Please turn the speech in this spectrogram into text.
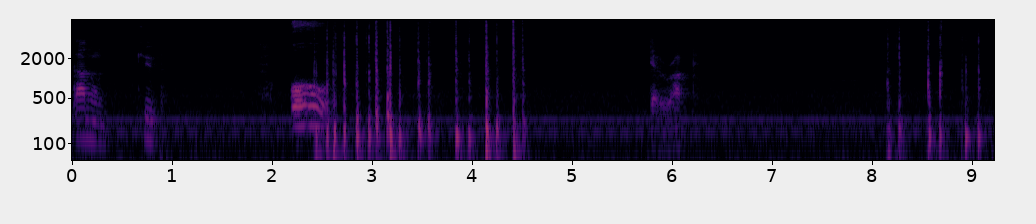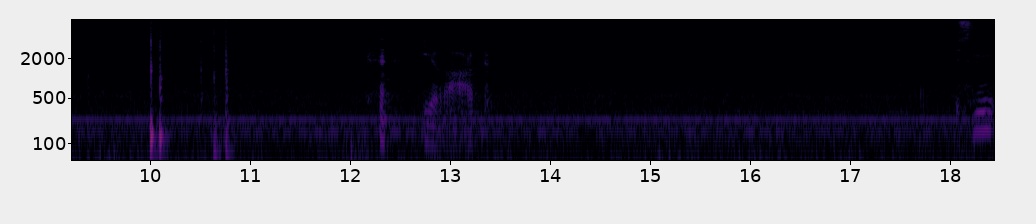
Ahnung, Typ. Oh! The Rock. Irak. Ist ein,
